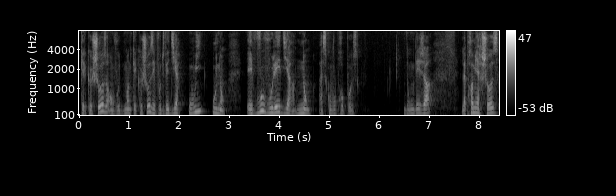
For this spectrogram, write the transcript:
quelque chose, on vous demande quelque chose et vous devez dire oui ou non. Et vous voulez dire non à ce qu'on vous propose. Donc déjà, la première chose,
